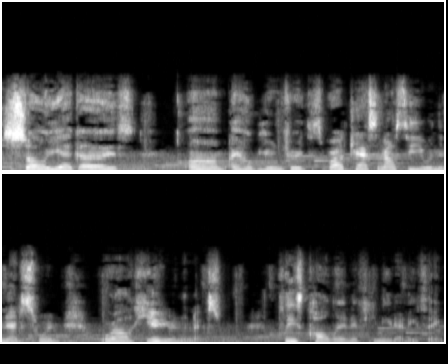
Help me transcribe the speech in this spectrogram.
So yeah guys. Um, I hope you enjoyed this broadcast and I'll see you in the next one, or I'll hear you in the next one. Please call in if you need anything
